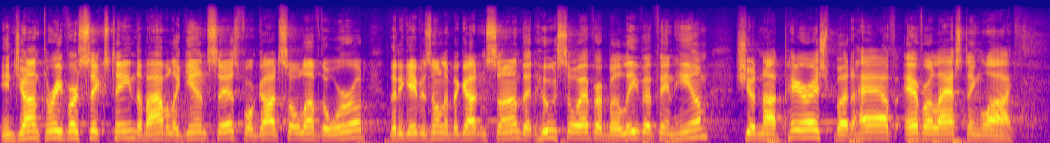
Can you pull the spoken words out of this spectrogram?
In John 3, verse 16, the Bible again says, For God so loved the world that he gave his only begotten Son, that whosoever believeth in him should not perish, but have everlasting life.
